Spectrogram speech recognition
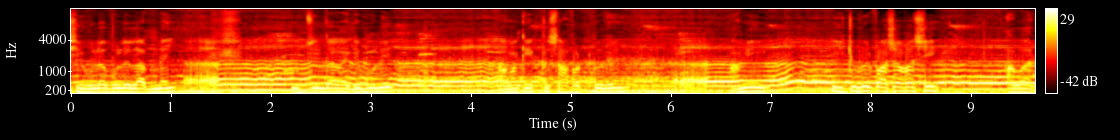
সেগুলা বলে লাভ নাই। উজ্জ্বল দাদাকে বলে, আমাকে একটু সাপোর্ট করবেন। আমি ইউটিউবের পাশাপাশি আবার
